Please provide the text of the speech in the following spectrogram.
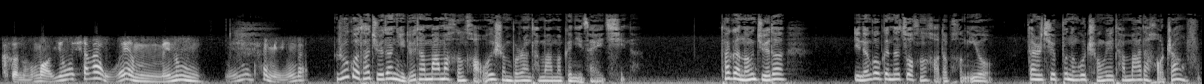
可能吧，因为现在我也没弄没弄太明白。如果他觉得你对他妈妈很好，为什么不让他妈妈跟你在一起呢？他可能觉得你能够跟他做很好的朋友，但是却不能够成为他妈的好丈夫，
